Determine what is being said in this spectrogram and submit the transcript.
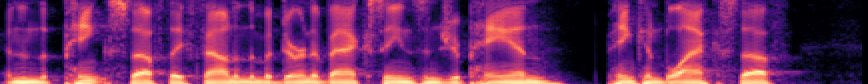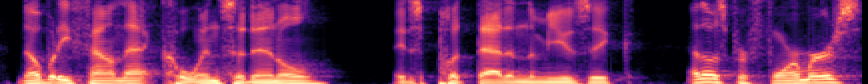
and then the pink stuff they found in the Moderna vaccines in Japan, pink and black stuff. Nobody found that coincidental. They just put that in the music. And those performers,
